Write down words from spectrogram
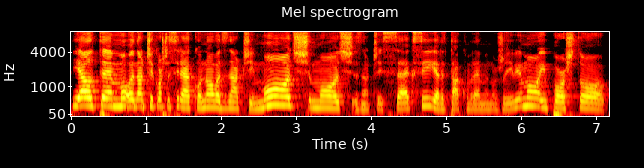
Jel te, mo, znači, ko što si rekao, novac znači moć, moć znači seksi, jer takvom vremenu živimo i pošto,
